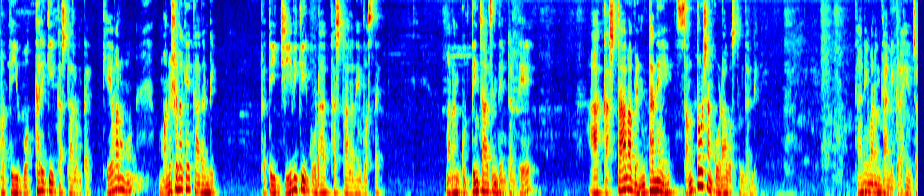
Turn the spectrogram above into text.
ప్రతి ఒక్కరికి కష్టాలు ఉంటాయి. కేవలం మనుషులకే కాదండి ప్రతి జీవికి కూడా కష్టాలు అనేవి వస్తాయి. మనం గుర్తించాల్సింది ఏంటంటే ఆ కష్టాల వెంటనే సంతోషం కూడా వస్తుందండి. కానీ మనం దాన్ని గ్రహించం.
